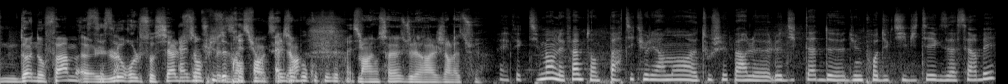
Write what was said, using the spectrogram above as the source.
donne aux femmes euh, le rôle social, Elles ont plus de pression. enfants. Elles ont beaucoup plus de pression. Marion Siriex, je voulais réagir là-dessus. Effectivement, les femmes sont particulièrement euh, touchées par le, le diktat d'une productivité exacerbée.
